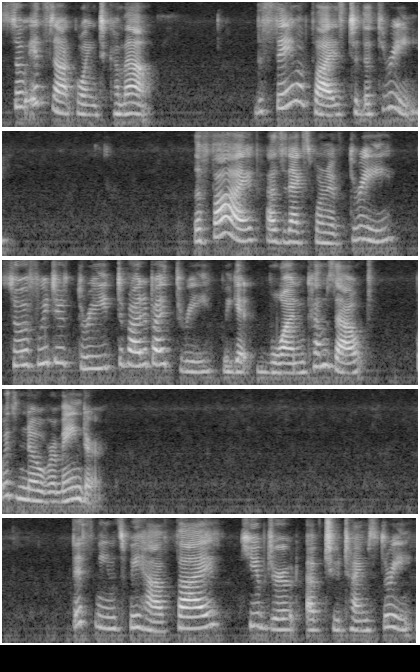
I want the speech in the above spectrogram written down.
so it's not going to come out. The same applies to the 3. The 5 has an exponent of 3, so if we do 3 divided by 3, we get 1 comes out with no remainder. This means we have 5 cubed root of 2 times 3.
